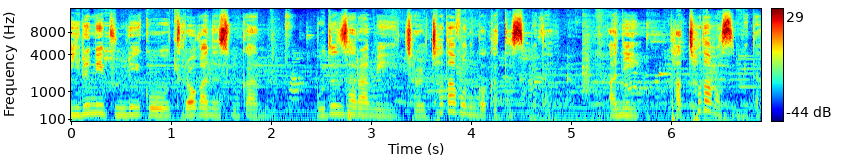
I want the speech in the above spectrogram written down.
이름이 불리고 들어가는 순간 모든 사람이 절 쳐다보는 것 같았습니다. 아니, 다 쳐다봤습니다.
